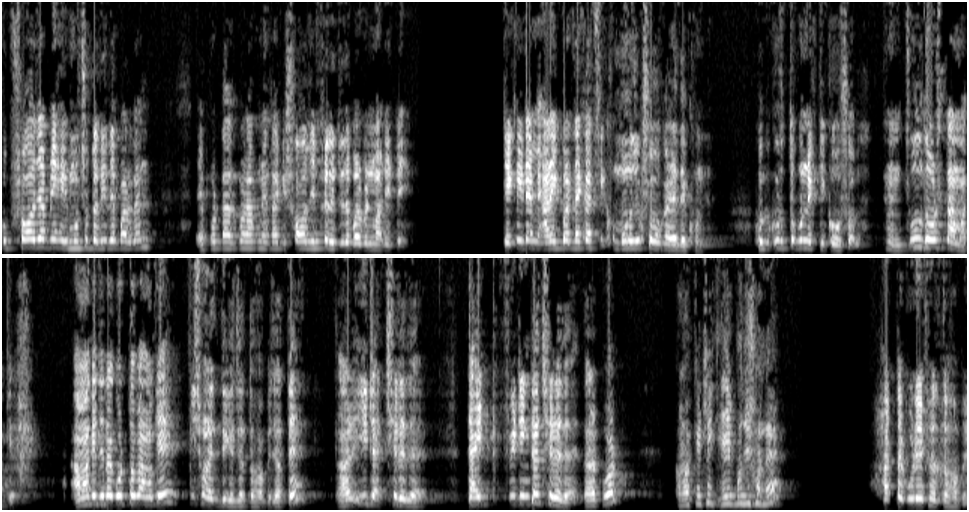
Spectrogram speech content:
খুব সহজে আপনি এই মোচড়টা দিতে পারবেন। এরপর তারপর আপনি তাকে সহজে ফেলে দিতে পারবেন মাটিতে। টেকনিকটা আমি আরেকবার দেখাচ্ছি। খুব মনোযোগ সহকারে দেখুন। খুবই গুরুত্বপূর্ণ একটি কৌশল। হ্যাঁ চুল ধরছে আমাকে। আমাকে যেটা করতে হবে, আমাকে পিছনের দিকে যেতে হবে যাতে আর ইটা ছেড়ে যায় টাইট ফিটিংটা ছেড়ে যায় তারপর আমাকে ঠিক এই পজিশনে হাতটা ঘুরিয়ে ফেলতে হবে।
